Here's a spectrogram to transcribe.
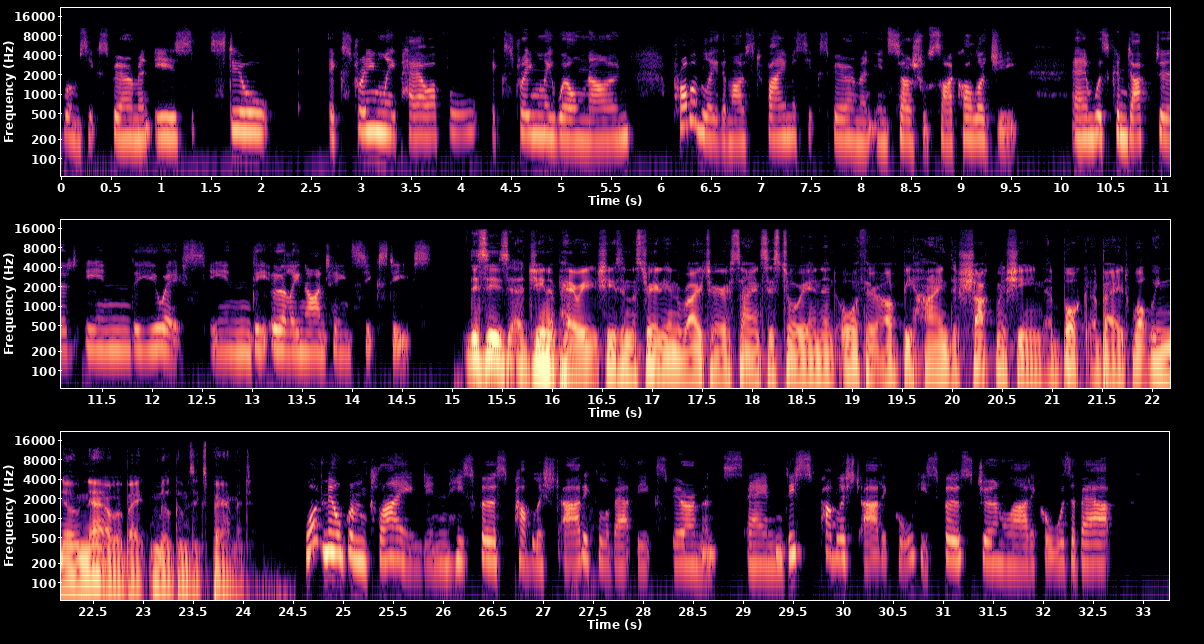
Milgram's experiment is still extremely powerful, extremely well known, probably the most famous experiment in social psychology, and was conducted in the US in the early 1960s. This is uh, Gina Perry. She's an Australian writer, science historian, and author of Behind the Shock Machine, a book about what we know now about Milgram's experiment. What Milgram claimed in his first published article about the experiments, and this published article, his first journal article, was about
